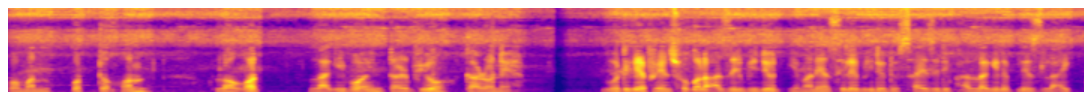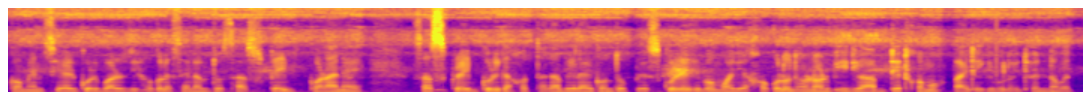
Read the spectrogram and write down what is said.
প্ৰমাণ পত্ৰখন লগত লাগিব ইণ্টাৰভিউ কাৰণে। গতিকে ফ্ৰেণ্ডছসকল আজিৰ ভিডিঅ'ত ইমানেই আছিলে। ভিডিঅ'টো চাই যদি ভাল লাগিলে প্লিজ লাইক কমেণ্ট শ্বেয়াৰ কৰিব আৰু যিসকলে চেনেলটো ছাবস্ক্ৰাইব কৰা নাই ছাবস্ক্ৰাইব কৰি কাষত থকা বেল আইকনটো প্ৰেছ কৰি ৰাখিব। মই দিয়া সকলো ধৰণৰ ভিডিঅ' আপডেটসমূহ পাই থাকিবলৈ ধন্যবাদ।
